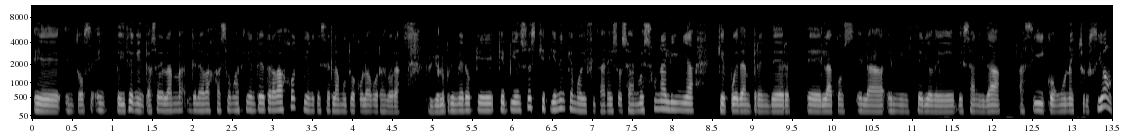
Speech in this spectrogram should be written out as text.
Eh, entonces te dicen que en caso de la, de la baja sea un accidente de trabajo, tiene que ser la mutua colaboradora. Pero yo lo primero que, pienso es que tienen que modificar eso. O sea, no es una línea que pueda emprender eh, el Ministerio de, Sanidad así con una instrucción,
